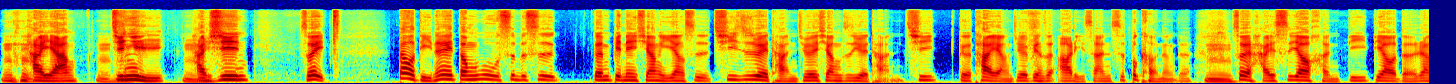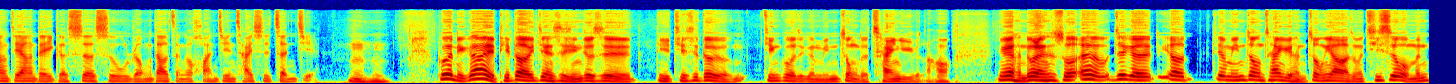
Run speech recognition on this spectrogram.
嗯海洋、嗯金鱼、嗯海星，所以到底那些动物是不是跟变电箱一样，是七日月潭就会像日月潭，七的太阳就会变成阿里山，是不可能的。嗯所以还是要很低调的让这样的一个设施物融到整个环境才是正解。嗯哼，不过你刚刚也提到一件事情，就是你其实都有经过这个民众的参与了哈，因为很多人是说，哎、这个要这民众参与很重要啊，什么？其实我们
